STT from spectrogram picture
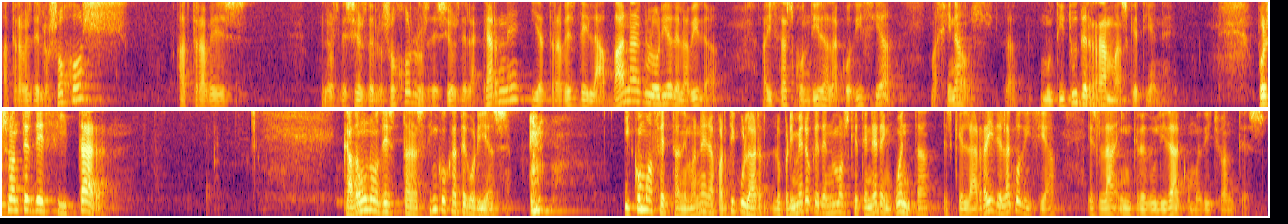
A través de los ojos, a través los deseos de los ojos, los deseos de la carne y a través de la vanagloria de la vida. Ahí está escondida la codicia, imaginaos, la multitud de ramas que tiene. Por eso antes de citar cada una de estas cinco categorías y cómo afecta de manera particular, lo primero que tenemos que tener en cuenta es que la raíz de la codicia es la incredulidad, como he dicho antes.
